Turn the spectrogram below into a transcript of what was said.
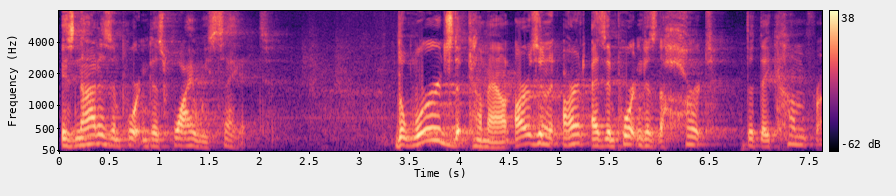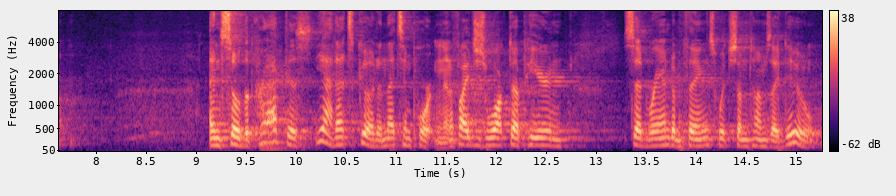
is not as important as why we say it. The words that come out aren't as important as the heart that they come from. And so the practice, yeah, that's good and that's important. And if I just walked up here and said random things, which sometimes I do,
